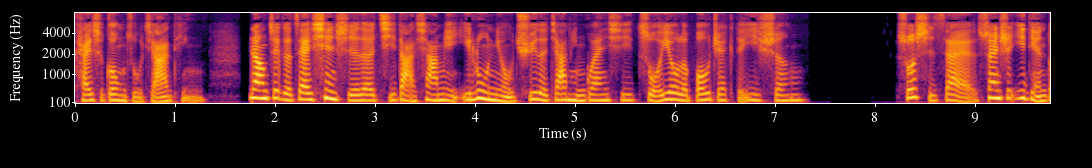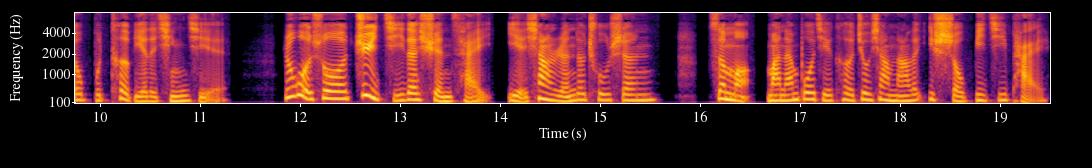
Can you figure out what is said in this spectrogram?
开始共组家庭，让这个在现实的击打下面一路扭曲的家庭关系左右了 BoJack 的一生。说实在，算是一点都不特别的情节。如果说剧集的选材也像人的出身。这么，马南波杰克就像拿了一手 B 级牌，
